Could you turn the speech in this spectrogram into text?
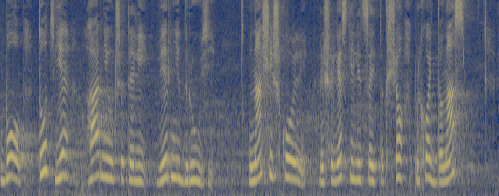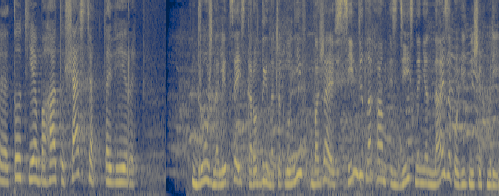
бо тут є гарні учителі, вірні друзі. В нашій школі Рішелєвський ліцей, так що приходь до нас, е, тут є багато щастя та віри. Дружна ліцейська родина чаклунів бажає всім дітлахам здійснення найзаповітніших мрій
